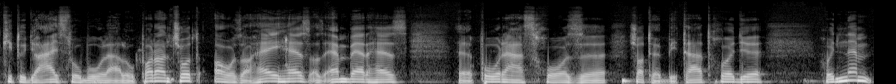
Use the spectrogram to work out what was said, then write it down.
ki tudja hány szóból álló parancsot ahhoz a helyhez, az emberhez, pórászhoz, stb. Tehát, hogy, hogy nem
